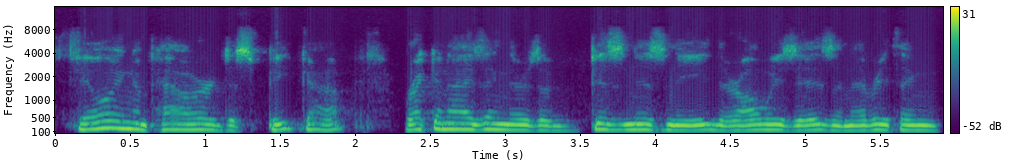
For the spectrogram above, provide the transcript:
feeling empowered to speak up, recognizing there's a business need, there always is in everything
